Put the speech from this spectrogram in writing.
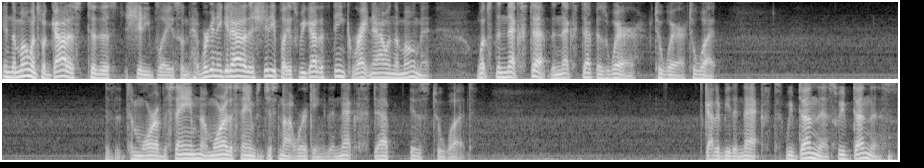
in the moments what got us to this shitty place and we're going to get out of this shitty place. We got to think right now in the moment. What's the next step? The next step is where? To where? To what? Is it to more of the same? No, more of the same is just not working. The next step is to what? It's got to be the next. We've done this. We've done this.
